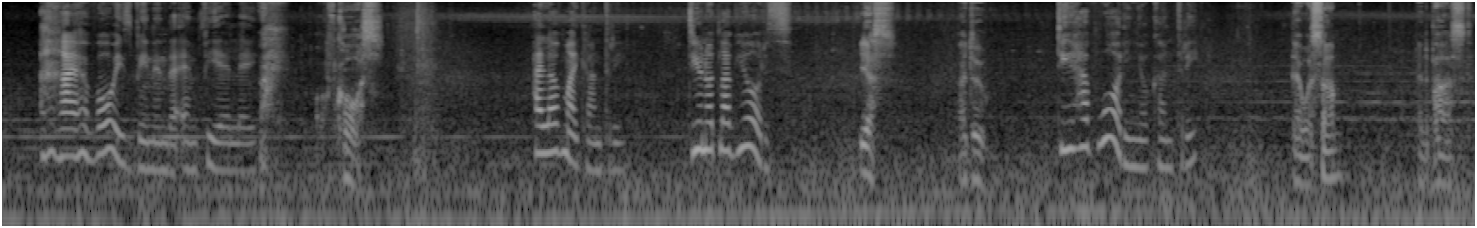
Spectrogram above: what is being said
I have always been in the MPLA. Ah, of course. I love my country. Do you not love yours? Yes, I do. Do you have war in your country? There were some in the past.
